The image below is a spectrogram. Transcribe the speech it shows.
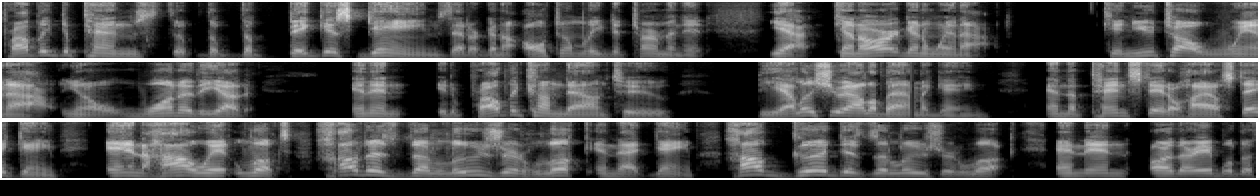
probably depends the, the the biggest games that are going to ultimately determine it. Yeah, can Oregon win out? Can Utah win out? You know, one or the other. And then it'll probably come down to the LSU Alabama game and the Penn State Ohio State game and how it looks. How does the loser look in that game? How good does the loser look? And then are they able to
